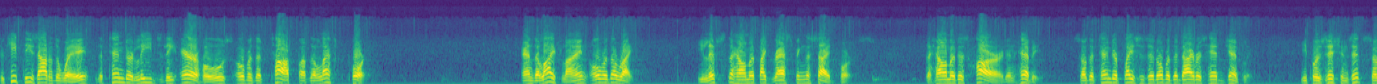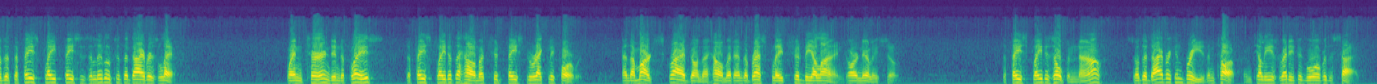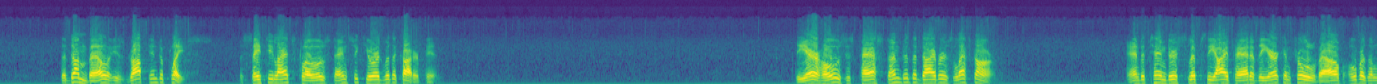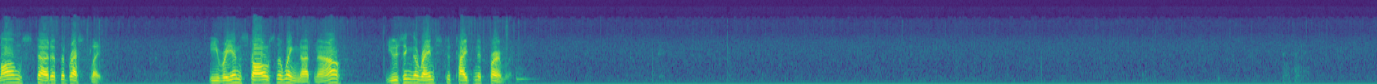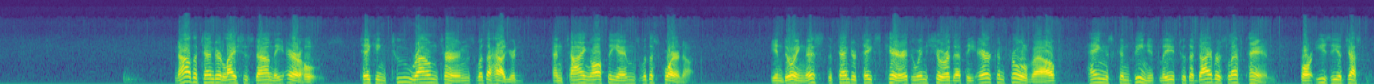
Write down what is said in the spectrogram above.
To keep these out of the way, the tender leads the air hose over the top of the left port and the lifeline over the right. He lifts the helmet by grasping the side ports. The helmet is hard and heavy, so the tender places it over the diver's head gently. He positions it so that the faceplate faces a little to the diver's left. When turned into place, the faceplate of the helmet should face directly forward, and the marks scribed on the helmet and the breastplate should be aligned, or nearly so. The faceplate is open now, so the diver can breathe and talk until he is ready to go over the side. The dumbbell is dropped into place, the safety latch closed and secured with a cotter pin. The air hose is passed under the diver's left arm. And a tender slips the eye pad of the air control valve over the long stud of the breastplate. He reinstalls the wing nut now, using the wrench to tighten it firmly. Now the tender lashes down the air hose, taking two round turns with the halyard and tying off the ends with a square knot. In doing this, the tender takes care to ensure that the air control valve hangs conveniently to the diver's left hand for easy adjustment.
